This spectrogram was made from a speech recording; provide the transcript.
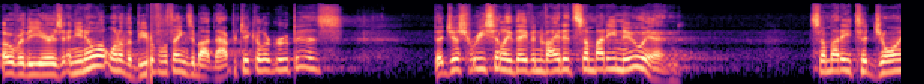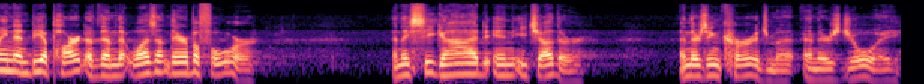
over the years. And you know what one of the beautiful things about that particular group is? That just recently they've invited somebody new in, somebody to join and be a part of them that wasn't there before. And they see God in each other. And there's encouragement, and there's joy,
